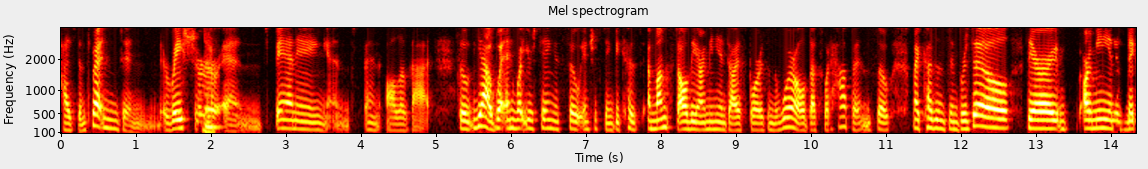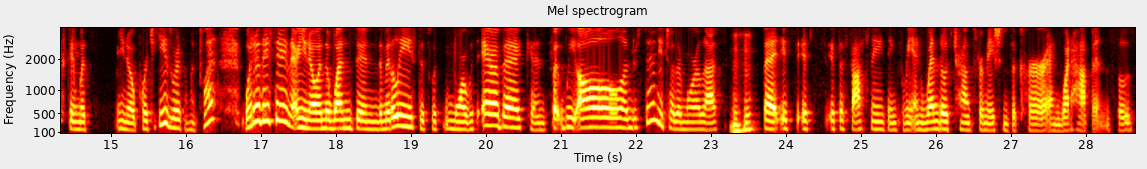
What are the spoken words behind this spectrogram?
has been threatened and erasure yeah. and banning and and all of that so yeah what and what you're saying is so interesting because amongst all the armenian diasporas in the world that's what happens so my cousins in brazil their armenian is mixed in with you know Portuguese words. I'm like, what? What are they saying there? You know, and the ones in the Middle East, it's with more with Arabic, and but we all understand each other more or less. Mhm. But it's it's it's a fascinating thing for me, and when those transformations occur and what happens, those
